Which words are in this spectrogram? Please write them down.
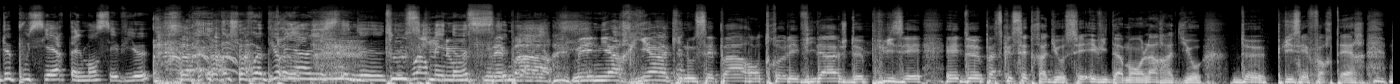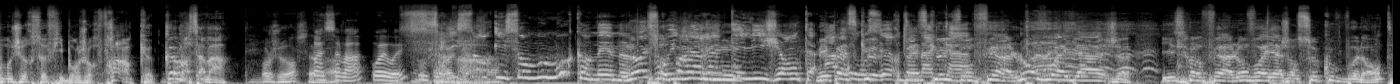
nuage de poussière tellement c'est vieux. je vois plus rien, j'essaie de, de Tout ce voir qui mes nous notes. sépare, mais il n'y a rien qui nous sépare entre les villages de Puisé et de parce que cette radio, c'est évidemment la radio de Puisé-Forterre. Bonjour Sophie, bonjour Franck. Comment ça va? Bonjour, ça Bah, va ça va, ouais, ouais. bonjour. Ils sont, ils sont moumous quand même. Non, ils pour sont une pas heure moumous. intelligente Mais à parce 11 que du parce qu'ils ont fait un long voyage. Ils ont fait un long voyage en soucoupe volante.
